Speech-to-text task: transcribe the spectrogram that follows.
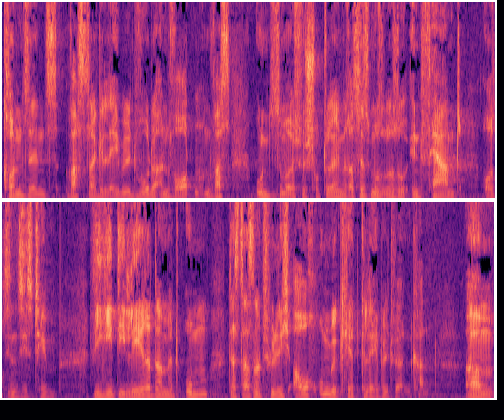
Konsens, was da gelabelt wurde an Worten und was uns zum Beispiel strukturellen Rassismus oder so entfernt aus diesem System. Wie geht die Lehre damit um, dass das natürlich auch umgekehrt gelabelt werden kann? Ähm,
